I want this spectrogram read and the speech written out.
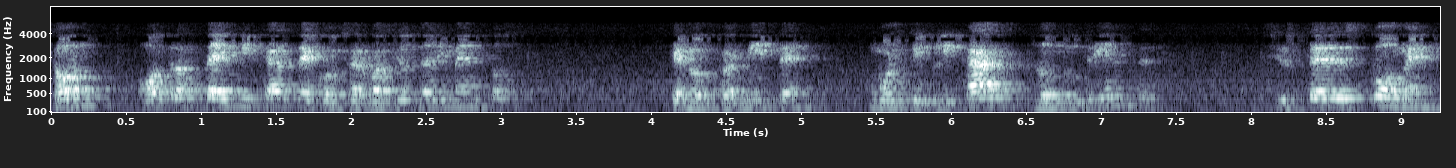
Son otras técnicas de conservación de alimentos que nos permiten multiplicar los nutrientes. Si ustedes comen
